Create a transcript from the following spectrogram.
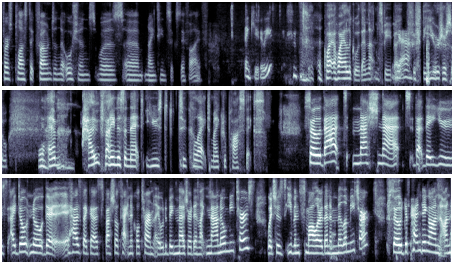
first plastic found in the oceans was um, 1965. Thank you, Louise. Quite a while ago, then that must be about Yeah. 50 years or so. Yeah. Um, how fine is a net used to collect microplastics? So that mesh net that they use, I don't know that it has like a special technical term. It would be measured in like nanometers, which is even smaller than a millimeter. So depending on on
